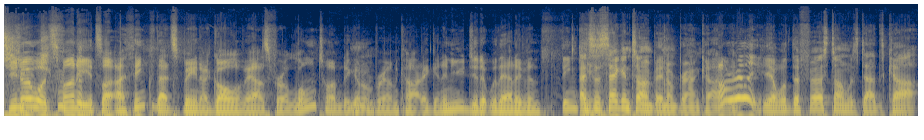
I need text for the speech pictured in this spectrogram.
do you know what's funny? It's like I think that's been a goal of ours for a long time to get on Brown Cardigan, and you did it without even thinking. It's the second time being on Brown Cardigan. Oh, really? Yeah, well, the first time was Dad's car.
